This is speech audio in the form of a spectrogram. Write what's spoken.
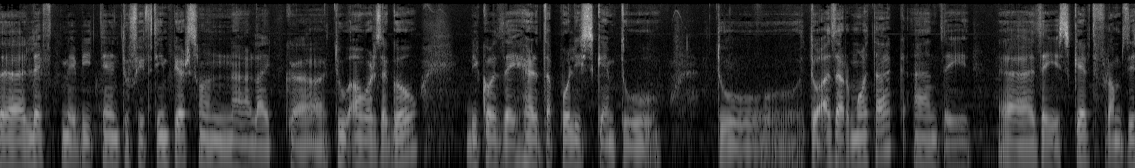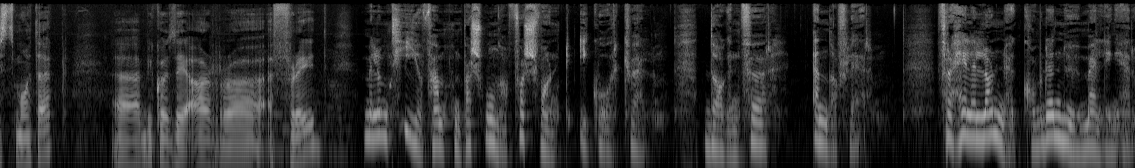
uh, left maybe 10 to 15 person uh, like uh, two hours ago because they heard the police came to to to other motak and they uh, they escaped from this motak uh, because they are uh, afraid. Mellom 10 og 15 personer forsvant i går kveld. Dagen før enda flere. Fra hele landet kommer det nå meldinger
